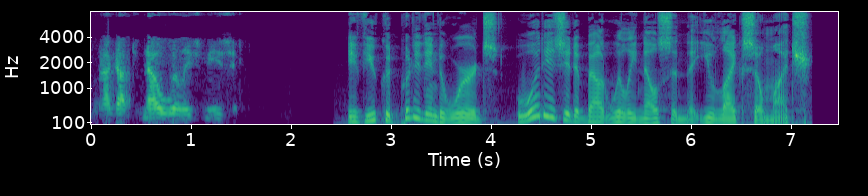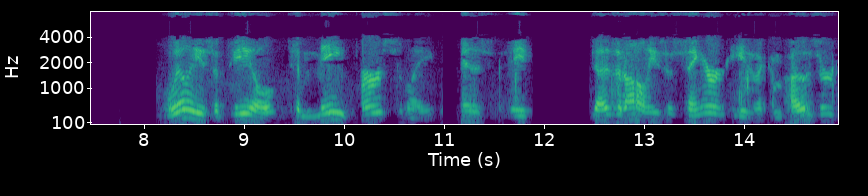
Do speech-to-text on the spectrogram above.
when I got to know Willie's music. If you could put it into words, what is it about Willie Nelson that you like so much? Willie's appeal to me personally, is he does it all. He's a singer, he's a composer,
